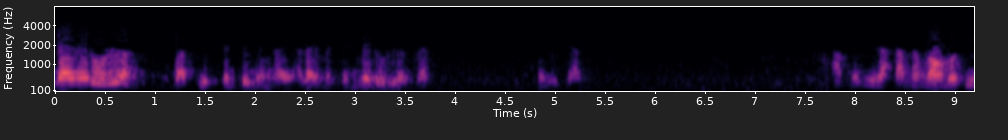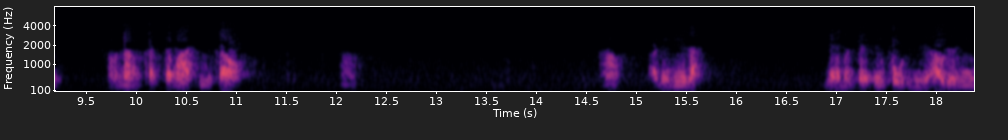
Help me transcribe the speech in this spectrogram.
โดยไม่รู้เรื่องว่าจิตเป็นเป็นยังไง อะไรมันเป็นไม่รู้เรื่องกัน ไม่รู้จักทำในนี้หลักทำลองดูที่เอานั่งคัดสมาธิเข้าเอา เดี๋ยวนี้ล่ะอย่ามันไปถึงพรุ่งนี้เอาเดี๋ยวนี้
